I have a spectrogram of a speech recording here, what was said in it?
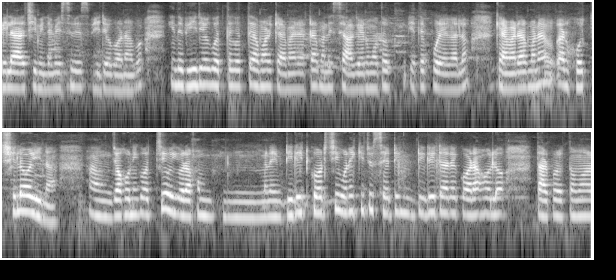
মিলে আছি, মিলেমিশে বেশ ভিডিও বানাবো। কিন্তু ভিডিও করতে করতে আমার ক্যামেরাটা মানে সে আগের মতো এতে পড়ে গেল। ক্যামেরা মানে আর হচ্ছিলই না। যখনই করছি ওই ওরকম মানে ডিলিট করছি। অনেক কিছু সেটিং ডিলিটারে করা হলো। তারপর তোমার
